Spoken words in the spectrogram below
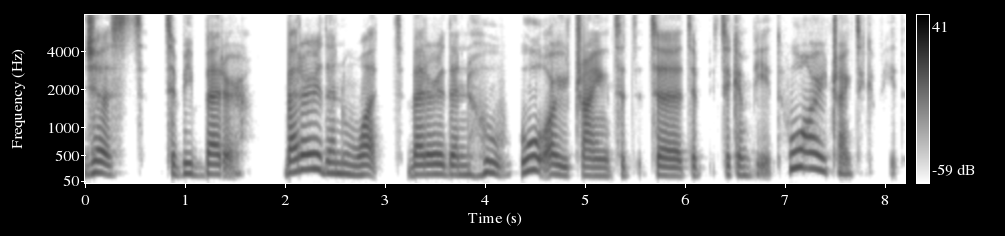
just to be better Better than what? Better than who? Who are you trying to, to, to, to compete? Who are you trying to compete?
